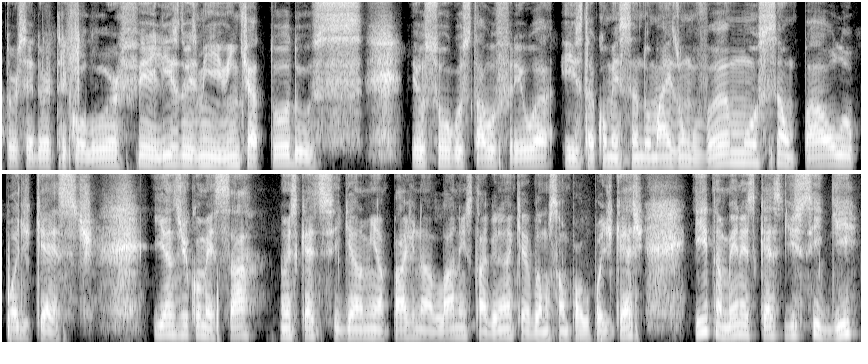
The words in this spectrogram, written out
Torcedor tricolor, feliz 2020 a todos. Eu sou Gustavo Freua e está começando mais um Vamos São Paulo podcast. E antes de começar, não esquece de seguir a minha página lá no Instagram, que é Vamos São Paulo Podcast, e também não esquece de seguir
